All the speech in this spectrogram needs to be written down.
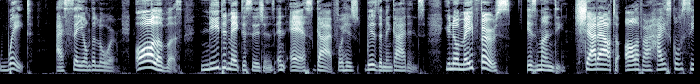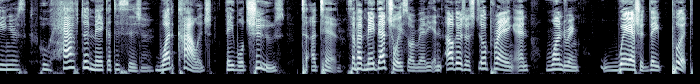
Wait, I say on the Lord. All of us need to make decisions and ask God for his wisdom and guidance. You know, May 1st is Monday. Shout out to all of our high school seniors who have to make a decision what college they will choose to attend. Some have made that choice already, and others are still praying and wondering where should they put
